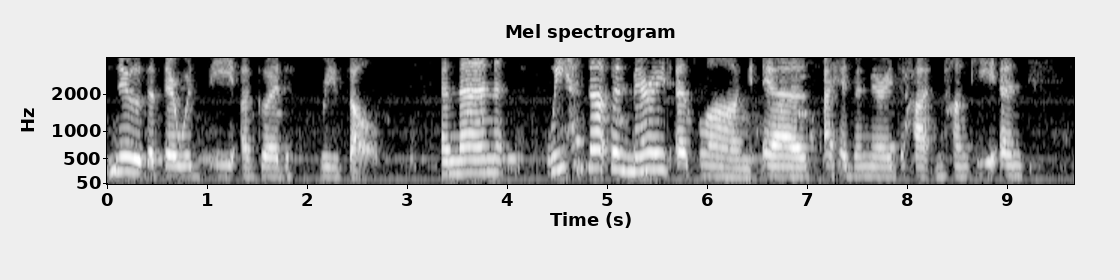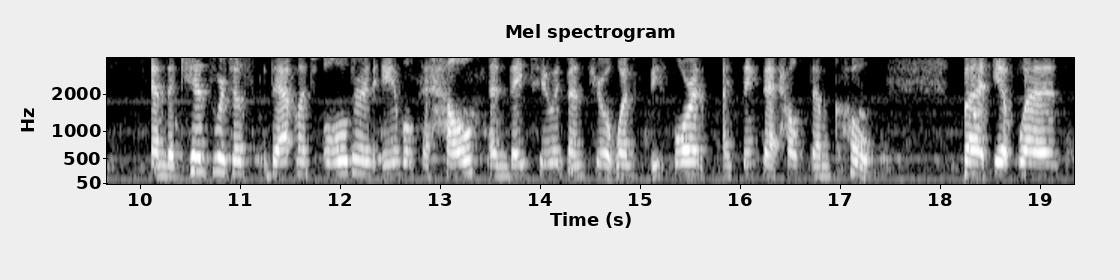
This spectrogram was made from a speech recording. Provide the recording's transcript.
knew that there would be a good result. And then we had not been married as long as I had been married to Hot and Hunky, and and the kids were just that much older and able to help, and they too had been through it once before, and I think that helped them cope. But it was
